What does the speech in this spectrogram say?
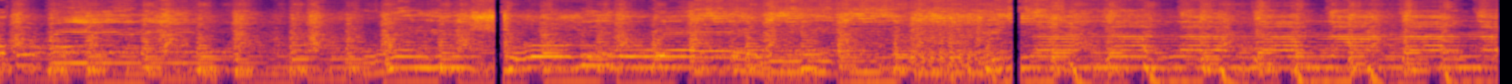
of the beat.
